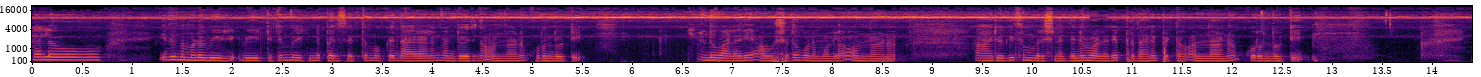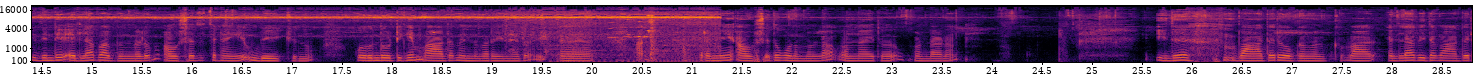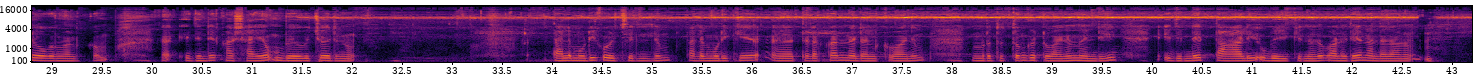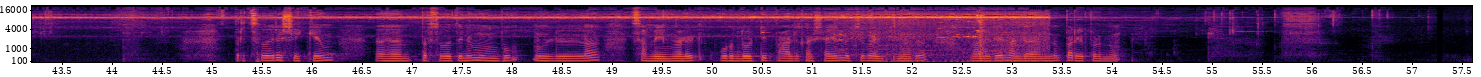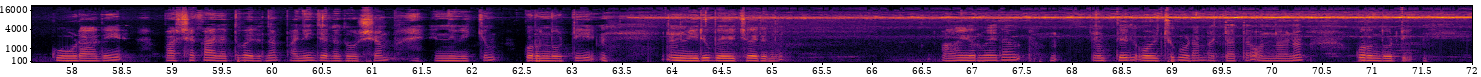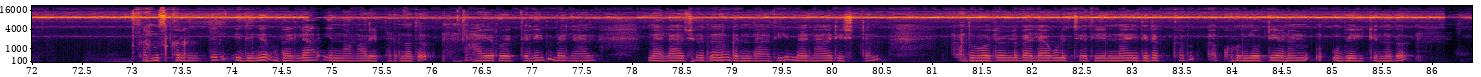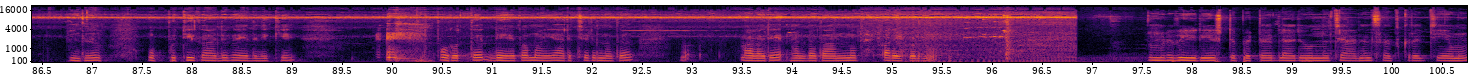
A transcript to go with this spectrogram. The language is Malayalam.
ഹലോ. ഇത് നമ്മുടെ വീട്ടിലും വീടിന്റെ പരിസരത്തും ഒക്കെ ധാരാളം കണ്ടുവരുന്ന ഒന്നാണ് കുറുന്തോട്ടി. ഇത് വളരെ ഔഷധ ഗുണമുള്ള ഒന്നാണ്. ആരോഗ്യ സംരക്ഷണത്തിന് വളരെ പ്രധാനപ്പെട്ട ഒന്നാണ് കുറുന്തോട്ടി. ഇതിന്റെ എല്ലാ ഭാഗങ്ങളും ഔഷധത്തിനായി ഉപയോഗിക്കുന്നു. കുറുന്തോട്ടിക്കും വാദം എന്ന് പറയുന്നത് അത്രമേ ഔഷധ ഗുണമുള്ള ഒന്നായത് കൊണ്ടാണ്. ഇത് വാതരോഗങ്ങൾക്ക് വാ എല്ലാവിധ വാതരോഗങ്ങൾക്കും ഇതിന്റെ കഷായം ഉപയോഗിച്ചു വരുന്നു. തലമുടി കൊഴിച്ചിലിലും തലമുടിക്ക് തിളക്കം നിലനിൽക്കുവാനും മൃദുത്വം കിട്ടുവാനും വേണ്ടി ഇതിന്റെ താളി ഉപയോഗിക്കുന്നത് വളരെ നല്ലതാണ്. പ്രസവരക്ഷയ്ക്കും പ്രസവത്തിന് മുമ്പും ഉള്ള സമയങ്ങളിൽ കുറുന്തോട്ടി പാൽ കഷായം വെച്ച് കഴിക്കുന്നത് വളരെ നല്ലതാണെന്ന് പറയപ്പെടുന്നു. കൂടാതെ വർഷക്കാലത്ത് വരുന്ന പനി ജലദോഷം എന്നിവയ്ക്കും കുറുന്തോട്ടി നീര് ഉപയോഗിച്ച് വരുന്നു. ആയുർവേദത്തിൽ ഒഴിച്ചുകൂടാൻ പറ്റാത്ത ഒന്നാണ് കുറുന്തോട്ടി. സംസ്കൃതത്തിൽ ഇതിന് ബല എന്നാണ് അറിയപ്പെടുന്നത്. ആയുർവേദത്തിൽ ബല ബലാശ്വത ഗന്ധാതി ബലാരിഷ്ടം അതുപോലെയുള്ള ബല കുളിച്ചതി ഇതിനൊക്കെ കുറുന്തോട്ടിയാണ് ഉപയോഗിക്കുന്നത്. ഇത് ഉപ്പുറ്റിക്കാൽ വേദനയ്ക്ക് പുറത്ത് ലേപമായി അരച്ചിടുന്നത് വളരെ നല്ലതാണെന്ന് പറയപ്പെടുന്നു. നമ്മുടെ വീഡിയോ ഇഷ്ടപ്പെട്ട എല്ലാവരും ഒന്ന് ചാനൽ സബ്സ്ക്രൈബ് ചെയ്യാമോ?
